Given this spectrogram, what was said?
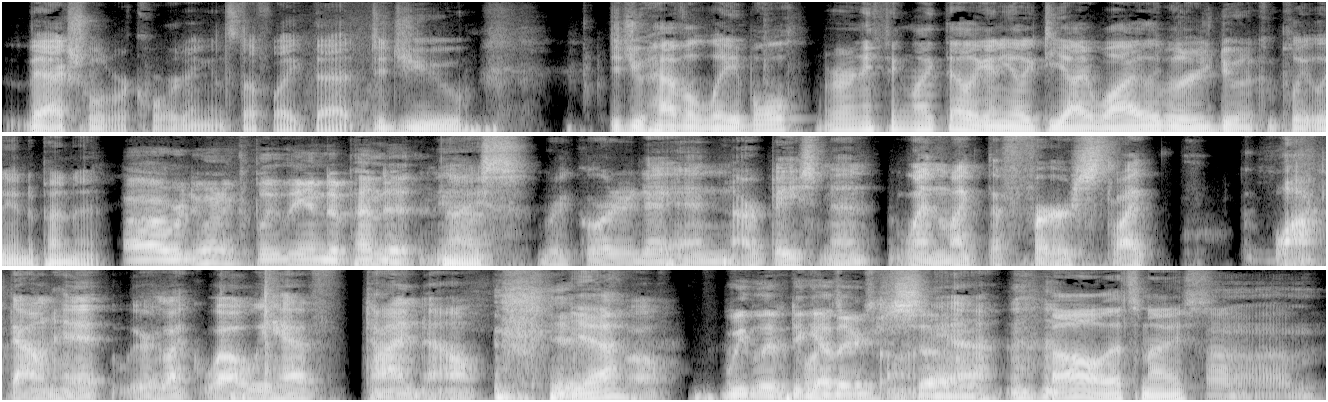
the actual recording and stuff like that, did you did you have a label or anything like that? Like any like DIY labels, or are you doing it completely independent? Uh, we're doing it completely independent. Nice. Recorded it in our basement when like the first like lockdown hit. We were like, well, we have time now. Yeah. Well, We live together, so yeah. Oh, that's nice. um,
